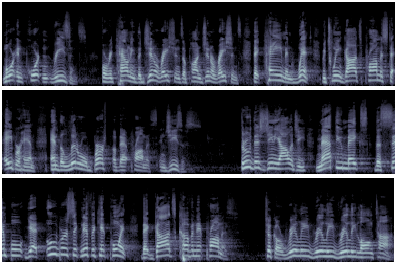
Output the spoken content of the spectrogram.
more important reasons for recounting the generations upon generations that came and went between God's promise to Abraham and the literal birth of that promise in Jesus. Through this genealogy, Matthew makes the simple yet uber significant point that God's covenant promise took a really, really, really long time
